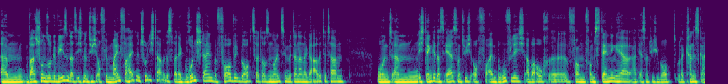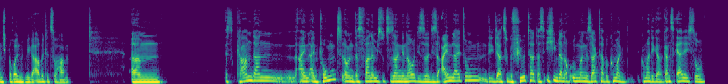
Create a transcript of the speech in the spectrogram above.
ähm, war es schon so gewesen, dass ich mir natürlich auch für mein Verhalten entschuldigt habe. Das war der Grundstein, bevor wir überhaupt 2019 miteinander gearbeitet haben. Und ähm, ich denke, dass er es natürlich auch vor allem beruflich, aber auch äh, vom, vom Standing her hat er es natürlich überhaupt oder kann es gar nicht bereuen, mit mir gearbeitet zu haben. Ähm, es kam dann ein, ein Punkt, und das war nämlich sozusagen genau diese, diese Einleitung, die dazu geführt hat, dass ich ihm dann auch irgendwann gesagt habe: guck mal, guck mal, Digga, ganz ehrlich, so,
